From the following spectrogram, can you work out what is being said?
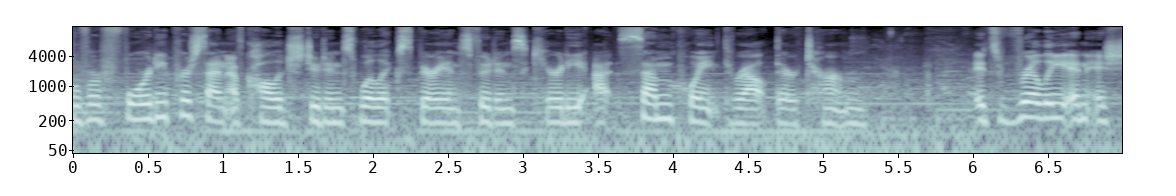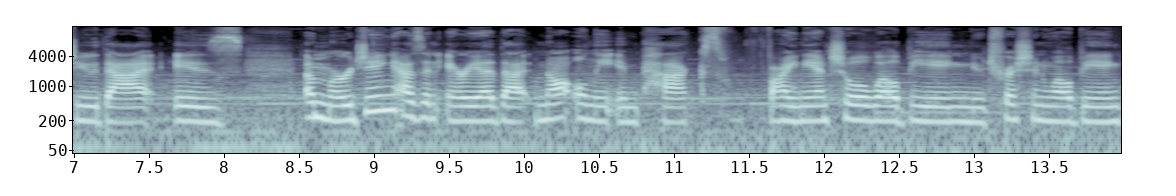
over 40% of college students will experience food insecurity at some point throughout their term. It's really an issue that is emerging as an area that not only impacts financial well-being, nutrition well-being,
